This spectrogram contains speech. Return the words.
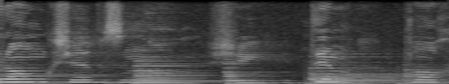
krąg się wznosi, dym pochodzi.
